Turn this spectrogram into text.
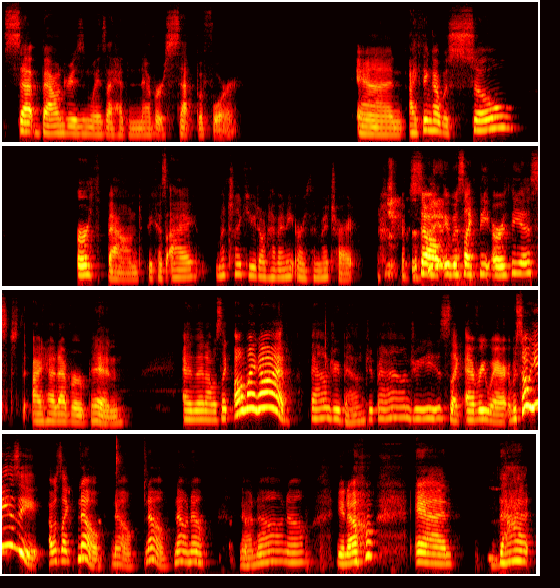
set boundaries in ways I had never set before. And I think I was so earthbound because I, much like you, don't have any earth in my chart. so it was like the earthiest I had ever been. And then I was like, oh my God, boundary, boundary, boundaries, like everywhere. It was so easy. I was like, no, no, no, no, no, no, no, no, you know? And that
